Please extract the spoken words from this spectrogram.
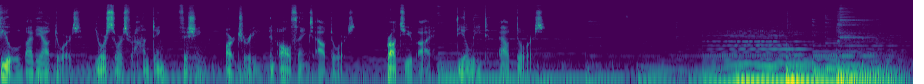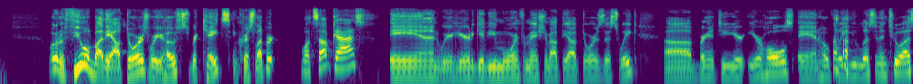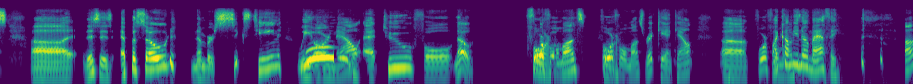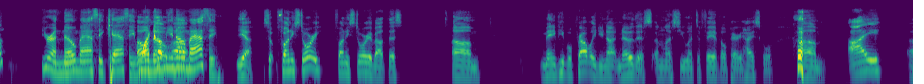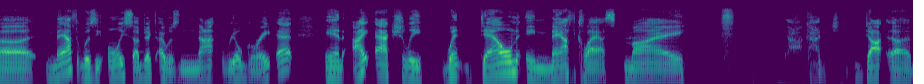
Fueled by the Outdoors, your source for hunting, fishing, archery, and all things outdoors. Brought to you by The Elite Outdoors. Welcome to Fueled by the Outdoors. We're your hosts, Rick Cates and Chris Leppert, What's up, guys? and we're here to give you more information about the outdoors this week. Uh, bring it to your ear holes, and hopefully you listening to us. Uh, this is episode number sixteen. We are now at two full, no, four, Four. full months. Four, Four. full months. Rick can't count. Uh, four full Why come months. you know Mathy? Huh? You're a no Mathy Kathy. Oh, Why come no, you know uh, Mathy? Yeah. So funny story. Funny story about this. Um, many people probably do not know this unless you went to Fayetteville Perry High School. um, I uh, math was the only subject I was not real great at, and I actually went down a math class. My oh God, doc, uh,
